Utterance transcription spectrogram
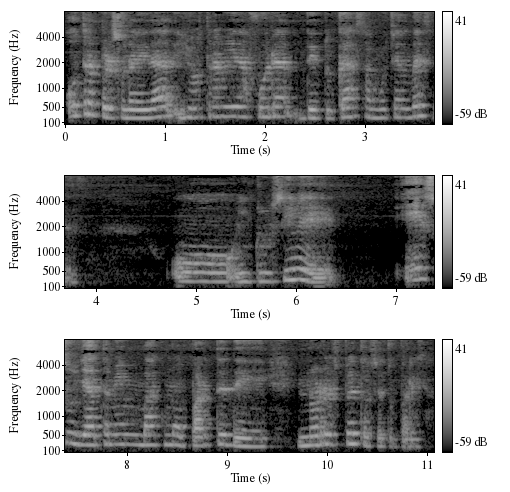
otra personalidad y otra vida fuera de tu casa muchas veces. O inclusive eso ya también va como parte de no respeto hacia tu pareja.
